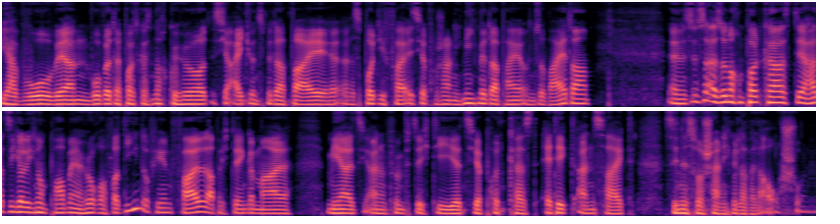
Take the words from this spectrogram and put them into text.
ja, wo werden, wo wird der Podcast noch gehört? Ist ja iTunes mit dabei? Äh, Spotify ist ja wahrscheinlich nicht mit dabei und so weiter. Äh, es ist also noch ein Podcast, der hat sicherlich noch ein paar mehr Hörer verdient, auf jeden Fall. Aber ich denke mal, mehr als die 51, die jetzt hier Podcast Addict anzeigt, sind es wahrscheinlich mittlerweile auch schon.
